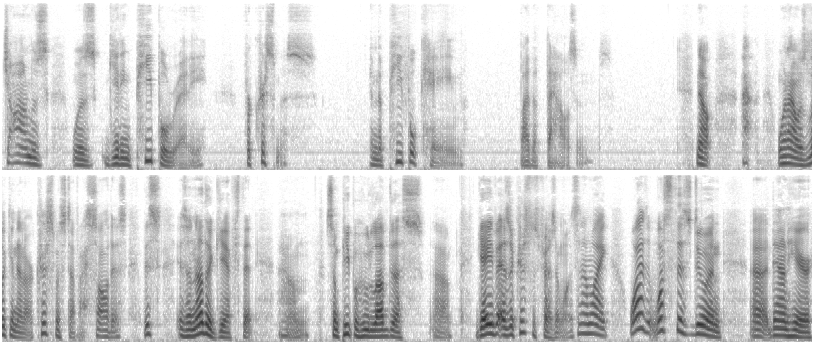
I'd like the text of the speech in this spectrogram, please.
John was, was getting people ready for Christmas. And the people came by the thousands. Now, when I was looking at our Christmas stuff, I saw this. This is another gift that um, some people who loved us uh, gave as a Christmas present once, and I'm like, what, what's this doing uh, down here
